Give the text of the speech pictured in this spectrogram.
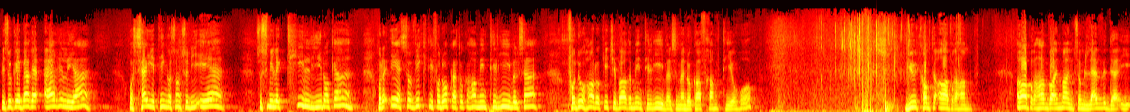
Hvis dere bare er ærlige og sier ting og sånn som de er, så vil jeg tilgi dere. Og det er så viktig for dere at dere har min tilgivelse. For da har dere ikke bare min tilgivelse, men dere har framtid og håp. Gud kom til Abraham. Abraham var en mann som levde i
